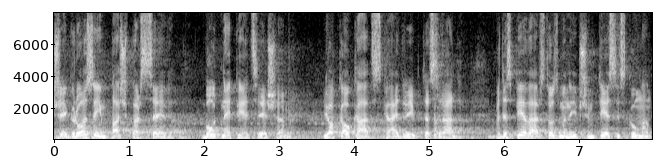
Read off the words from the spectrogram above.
Šie grozījumi paši par sevi būtu nepieciešami jo kaut kāda skaidrība tas rada. Bet es pievērstu uzmanību šim tiesiskumam.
